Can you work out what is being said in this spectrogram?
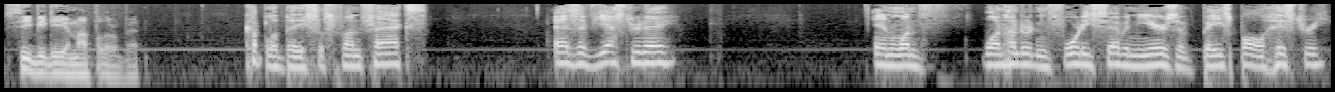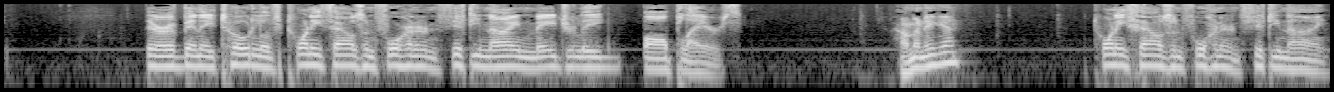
CBD them up a little bit. Couple of baseless fun facts. As of yesterday, in one 147 years of baseball history, there have been a total of 20,459 major league ball players. How many again? 20,459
